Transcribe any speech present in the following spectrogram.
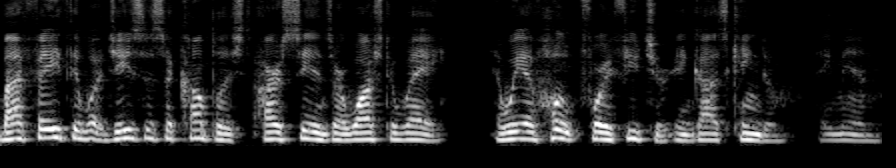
By faith in what Jesus accomplished, our sins are washed away, and we have hope for a future in God's kingdom. Amen.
